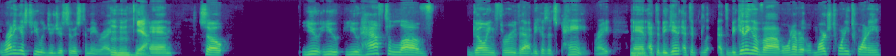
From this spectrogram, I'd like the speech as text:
running is to you what jujitsu is to me, right? Mm-hmm. Yeah. And so you you you have to love going through that because it's pain, right? Mm-hmm. And at the begin at the at the beginning of uh, whenever March 2020,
